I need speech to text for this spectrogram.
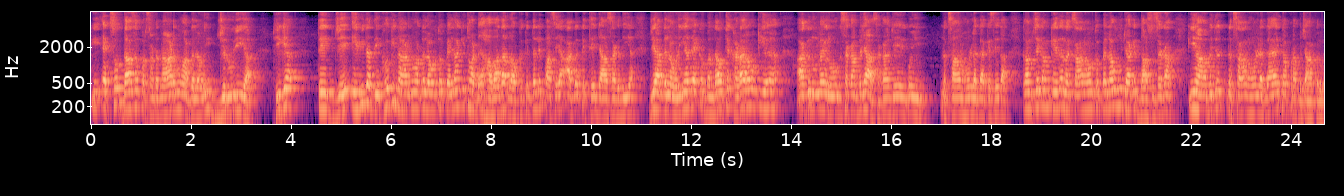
ਕਿ 110% ਨਾੜ ਨੂੰ ਅੱਗ ਲਾਉਣੀ ਜ਼ਰੂਰੀ ਆ। ਠੀਕ ਆ? ਤੇ ਜੇ ਇਹ ਵੀ ਤਾਂ ਦੇਖੋ ਕਿ ਨਾੜ ਨੂੰ ਅੱਗ ਲਾਉਣ ਤੋਂ ਪਹਿਲਾਂ ਕਿ ਤੁਹਾਡਾ ਹਵਾ ਦਾ ਰੁੱਖ ਕਿੱਧਰਲੇ ਪਾਸੇ ਆ, ਅੱਗ ਕਿੱਥੇ ਜਾ ਸਕਦੀ ਆ? ਜੇ ਅੱਗ ਲਾਉਣੀ ਆ ਤਾਂ ਇੱਕ ਬੰਦਾ ਉੱਥੇ ਖੜਾ ਰਹੋ ਕਿ ਅੱਗ ਨੂੰ ਮੈਂ ਰੋਕ ਸਕਾਂ, ਬੁਝਾ ਸਕਾਂ, ਜੇ ਕੋਈ ਨੁਕਸਾਨ ਹੋਣ ਲੱਗਾ ਕਿਸੇ ਦਾ। ਕਮ ਸੇ ਕਮ ਕਿਸੇ ਦਾ ਨੁਕਸਾਨ ਹੋਣ ਤੋਂ ਪਹਿਲਾਂ ਉਹਨੂੰ ਜਾ ਕੇ ਦੱਸ ਸਕਾਂ ਕਿ ਹਾਂ ਵੀ ਜੇ ਨੁਕਸਾਨ ਹੋਣ ਲੱਗਾ ਹੈ ਤਾਂ ਆਪਣਾ ਬਚਾਅ ਕਰੋ।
